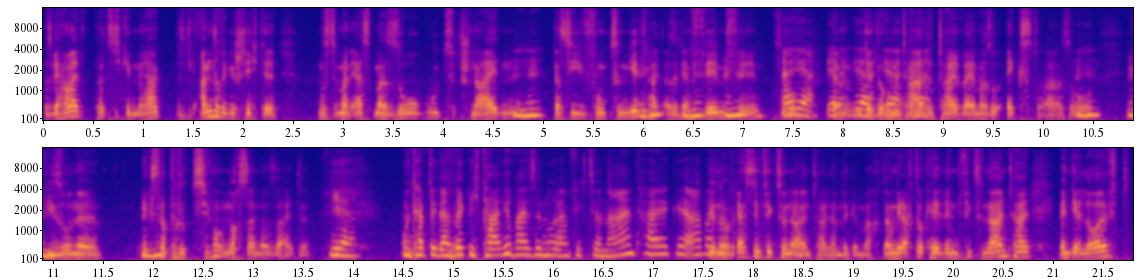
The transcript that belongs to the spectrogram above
Also wir haben halt plötzlich gemerkt, dass die andere Geschichte musste man erstmal so gut schneiden, Mhm. dass sie funktioniert Mhm. hat, also der Mhm. Film, Mhm. Film. So. Ah, ja, ja, Der- ja, der ja. Teil war immer so extra, so Mhm. wie Mhm. so eine extra Produktion noch seiner Seite. Ja. Und habt ihr dann wirklich tageweise nur am fiktionalen Teil gearbeitet? Genau, erst den fiktionalen Teil haben wir gemacht. Haben gedacht, okay, wenn den fiktionalen Teil, wenn der läuft,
